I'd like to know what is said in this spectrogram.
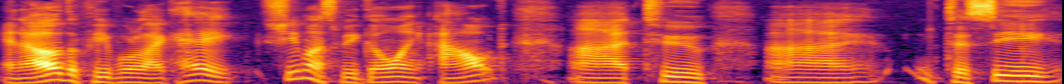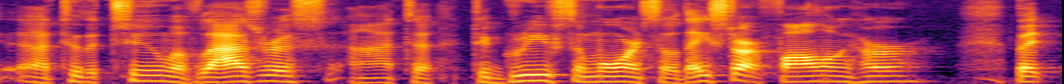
and other people are like, Hey, she must be going out uh, to, uh, to see uh, to the tomb of Lazarus uh, to, to grieve some more. And so they start following her. But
